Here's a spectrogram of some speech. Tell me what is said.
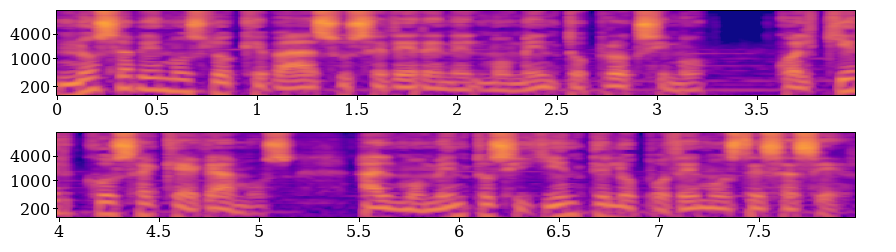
No sabemos lo que va a suceder en el momento próximo, cualquier cosa que hagamos, al momento siguiente lo podemos deshacer.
